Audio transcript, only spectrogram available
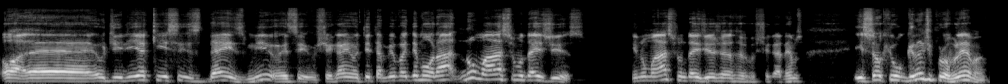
Ó, é, eu diria que esses 10 mil, esse, chegar em 80 mil vai demorar no máximo 10 dias. E no máximo 10 dias já chegaremos. E só que o grande problema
